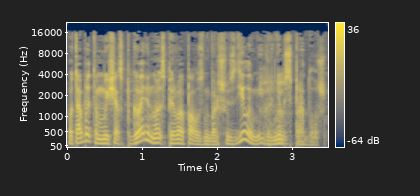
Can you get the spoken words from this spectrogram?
Вот об этом мы сейчас поговорим, но сперва паузу небольшую сделаем и вернемся, продолжим.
